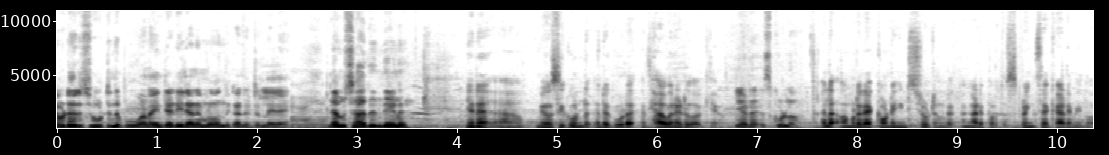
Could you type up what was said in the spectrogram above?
ഇവിടെ ഒരു ഷൂട്ടിന് പോവാണ്. അതിന്റെ ഇടയിലാണ് നമ്മൾ വന്ന് കണ്ടിട്ടുള്ളത് അല്ലേ? നംഷാദ് എന്താണ്? ഞാൻ മ്യൂസിക്കും ഉണ്ട്. എന്റെ കൂടെ അധ്യാപനമായിട്ട് വർക്ക് ചെയ്യുന്നു. സ്കൂളോ സ്കൂളിലോ? അല്ല നമ്മുടെ ഒരു അക്കൗണ്ടിങ് ഇൻസ്റ്റിറ്റ്യൂട്ട് ഉണ്ട് അങ്ങാടിപ്പുറത്ത്. സ്പ്രിങ്സ് അക്കാഡമി എന്ന്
